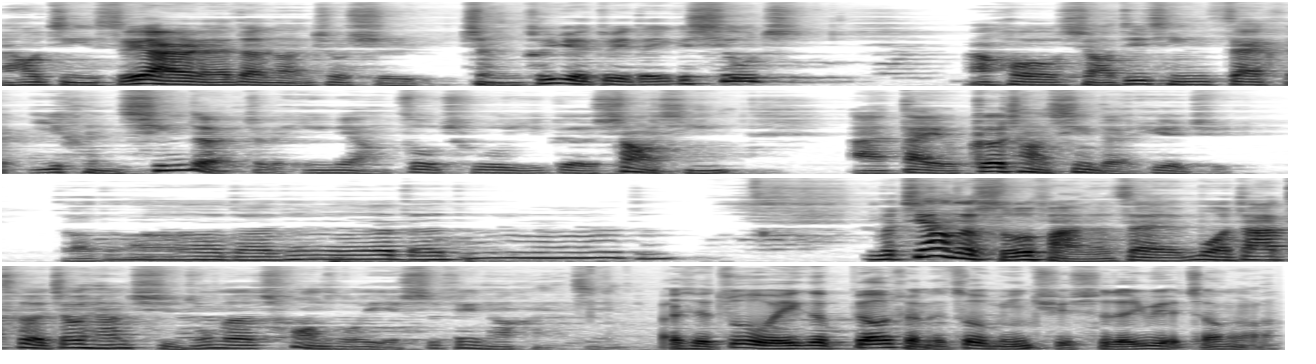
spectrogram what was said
然后紧随而来的呢，就是整个乐队的一个休止，然后小提琴在以很轻的这个音量奏出一个上行啊带有歌唱性的乐句，哒哒哒哒哒哒哒。那么这样的手法呢，在莫扎特交响曲中的创作也是非常罕见。而且作为一个标准的奏鸣曲式的乐章啊，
